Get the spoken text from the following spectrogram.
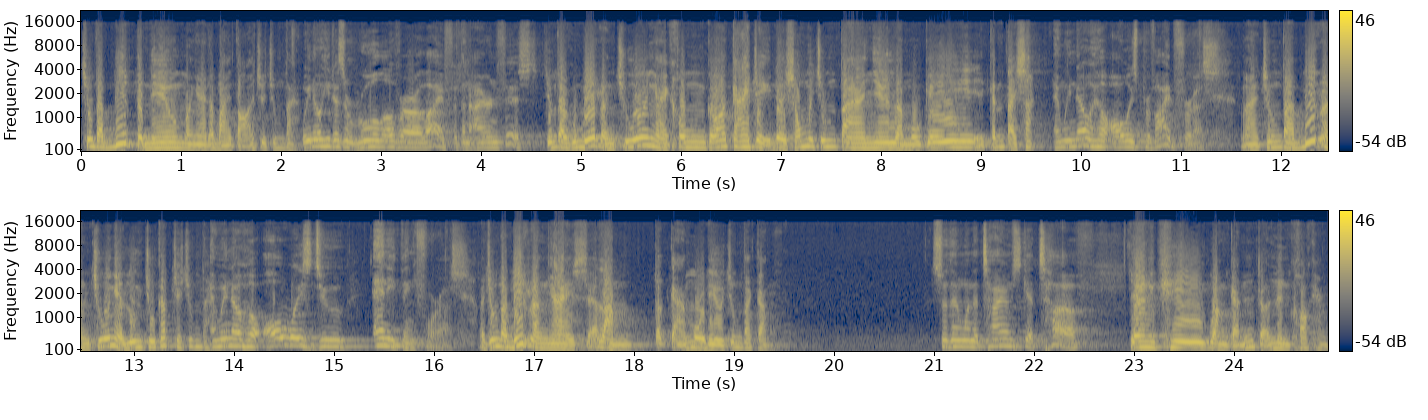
chúng ta biết tình yêu mà Ngài đã bày tỏ cho chúng ta. We know He doesn't rule over our life with an iron fist. Chúng ta cũng biết rằng Chúa Ngài không có cai trị đời sống của chúng ta như là một cái cánh tay sắt. And we know He'll always provide for us. Và chúng ta biết rằng Chúa Ngài luôn chu cấp cho chúng ta. And we know He'll always do anything for us. Và chúng ta biết rằng Ngài sẽ làm tất cả mọi điều chúng ta cần. So then when the times get tough, Cho nên khi hoàn cảnh trở nên khó khăn,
